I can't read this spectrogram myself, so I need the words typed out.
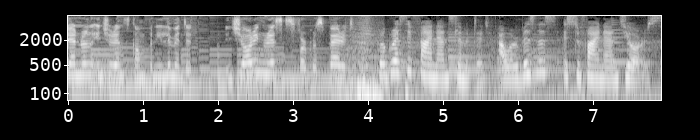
General Insurance Company Limited ensuring risks for prosperity. Progressive Finance Limited. Our business is to finance yours.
